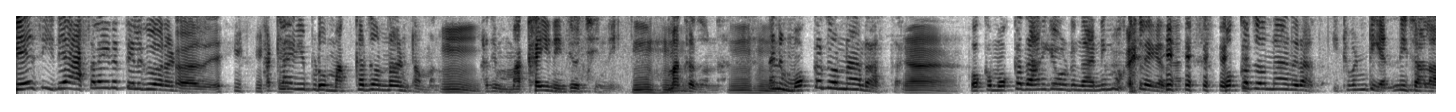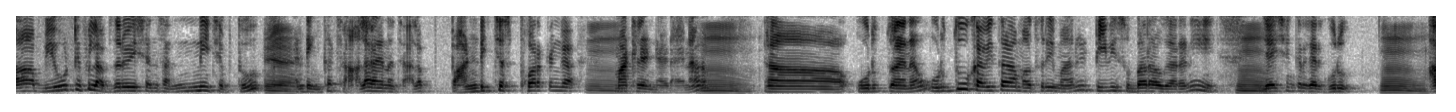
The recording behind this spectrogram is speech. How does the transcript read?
చేసి ఇదే అసలైన తెలుగు అని అట్లాగే ఇప్పుడు మొక్కజొన్న అంటాం మనం. అది మక్కయి నుంచి వచ్చింది. మొక్కజొన్న. దాన్ని మొక్కజొన్న అని రాస్తారు. ఒక మొక్క దానికే ఉంటుంది అన్ని మొక్కలే కదా. మొక్కజొన్న అని రాస్తారు. ఇటువంటి అన్ని చాలా బ్యూటిఫుల్ అబ్జర్వేషన్స్ అన్ని చెప్తూ. అంటే ఇంకా చాలా ఆయన చాలా పాండిత్య స్ఫోరకంగా మాట్లాడినాడు ఆయన. ఉర్దూ ఆయన ఉర్దూ కవిత మధురిమ అని టివి సుబ్బారావు గారని జయశంకర్ గారి గురు. ఆ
